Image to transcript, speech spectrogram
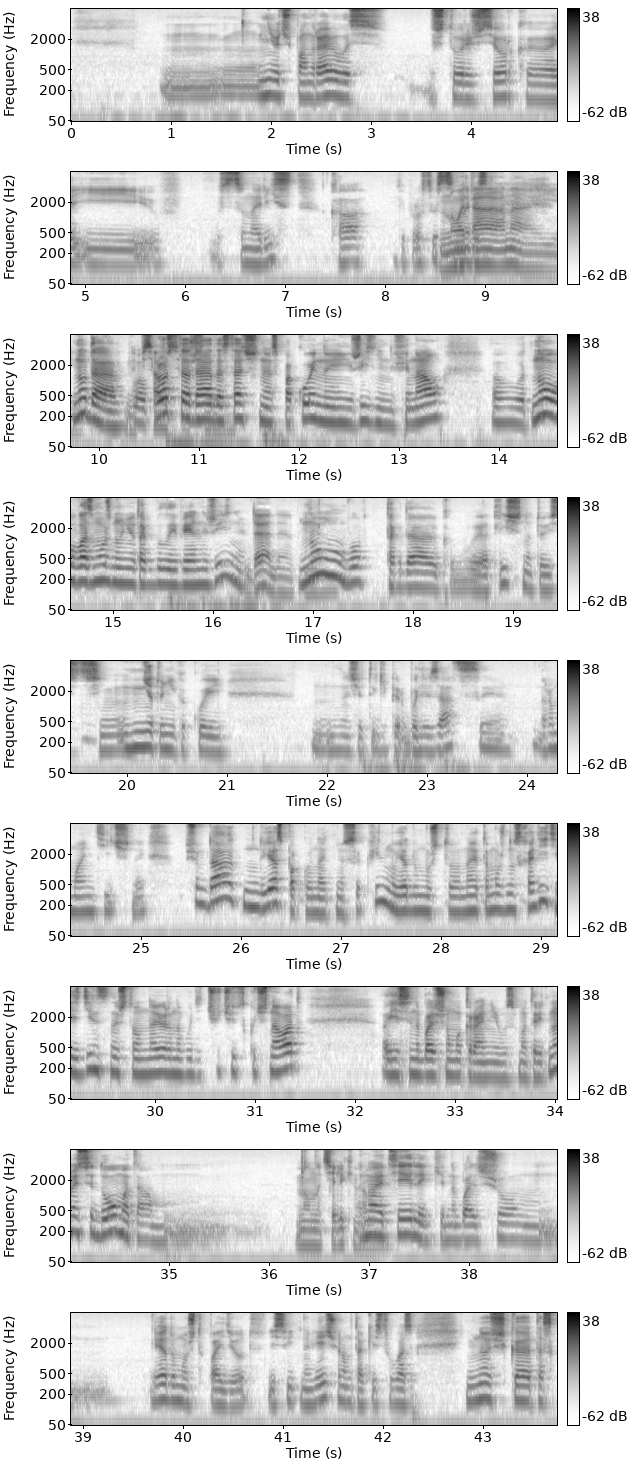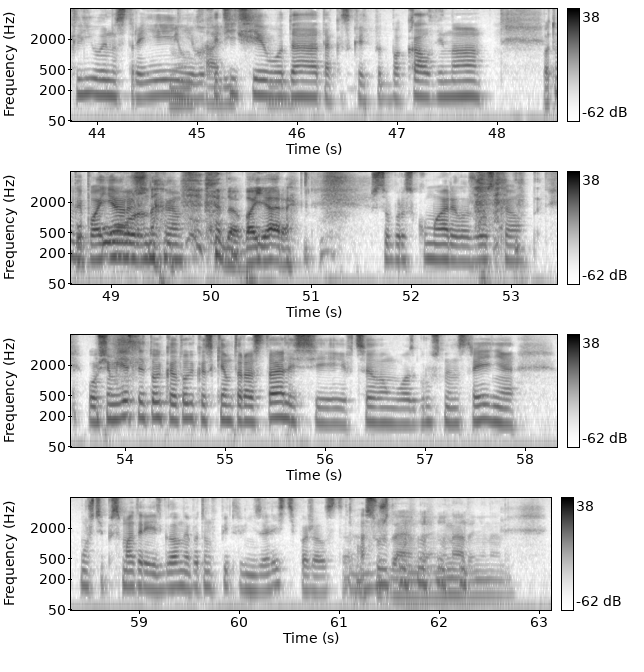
Мне очень понравилось, что режиссерка и сценарист К, или просто Ну, сценарист. это она. Ну да, написала просто, да, достаточно спокойный жизненный финал. Вот. Но, возможно, у нее так было и в реальной жизни. Да, да. Ну, вот тогда как бы отлично. То есть нету никакой значит, гиперболизации романтичной. В общем, да, я спокойно отнесся к фильму. Я думаю, что на это можно сходить. Единственное, что он, наверное, будет чуть-чуть скучноват, а если на большом экране его смотреть. Но если дома, там, Ну, на телеке на нормально. телеке, на большом, я думаю, что пойдет. Действительно, вечером, так, если у вас немножечко тоскливое настроение, вы хотите его, да, так сказать, под бокал вина, Под или попкорн. боярышника, Да, бояра. чтобы раскумарило жестко. В общем, если только-только с кем-то расстались, и в целом у вас грустное настроение, можете посмотреть. Главное, потом в петлю не залезьте, пожалуйста. Осуждаем, да, не надо, не надо.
